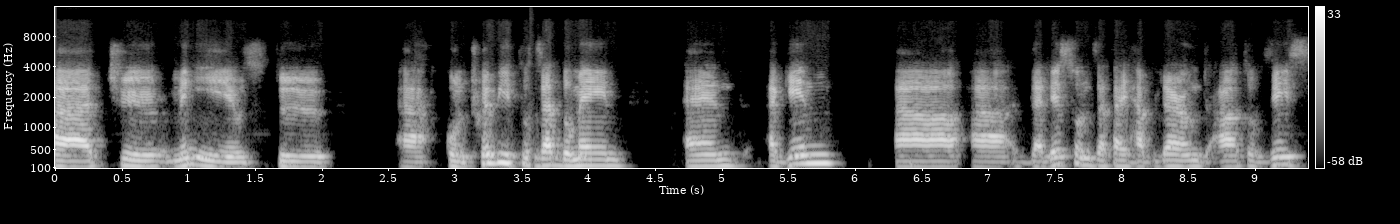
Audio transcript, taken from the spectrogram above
uh, to many years to uh, contribute to that domain. And again, the lessons that I have learned out of this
